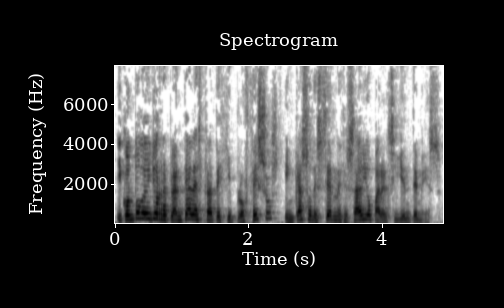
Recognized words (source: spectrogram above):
y con todo ello replantea la estrategia y procesos en caso de ser necesario para el siguiente mes.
